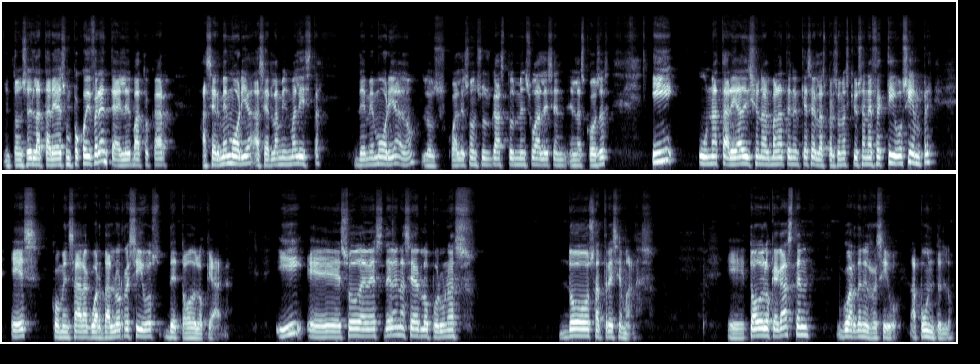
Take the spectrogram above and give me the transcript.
entonces la tarea es un poco diferente. Ahí les va a tocar hacer memoria, hacer la misma lista de memoria, ¿no? Los cuáles son sus gastos mensuales en, en las cosas. Y una tarea adicional van a tener que hacer las personas que usan efectivo siempre es comenzar a guardar los recibos de todo lo que hagan. Y eh, eso deben hacerlo por unas dos a tres semanas. Eh, todo lo que gasten, guarden el recibo, apúntenlo,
